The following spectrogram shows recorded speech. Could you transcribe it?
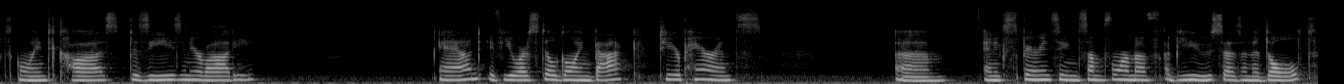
It's going to cause disease in your body. And if you are still going back to your parents, um, and experiencing some form of abuse as an adult,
